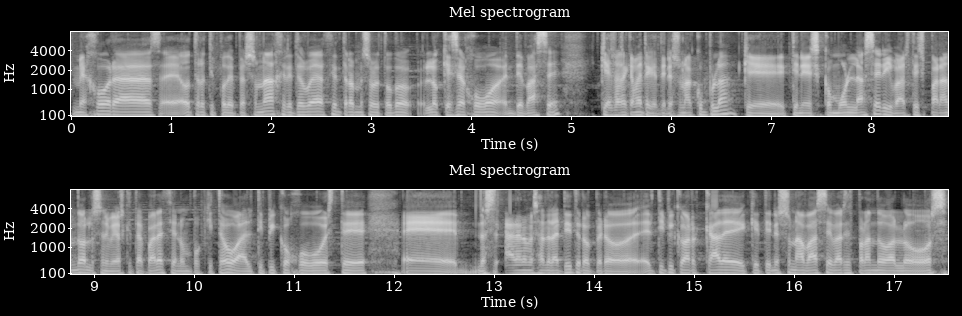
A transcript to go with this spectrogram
mejoras, eh, otro tipo de personajes. Entonces voy a centrarme sobre todo lo que es el juego de base, que es básicamente que tienes una cúpula, que tienes como un láser y vas disparando a los enemigos que te aparecen un poquito al típico juego este, eh, no sé, ahora no me saldrá el título, pero el típico arcade que tienes una base, vas disparando a los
